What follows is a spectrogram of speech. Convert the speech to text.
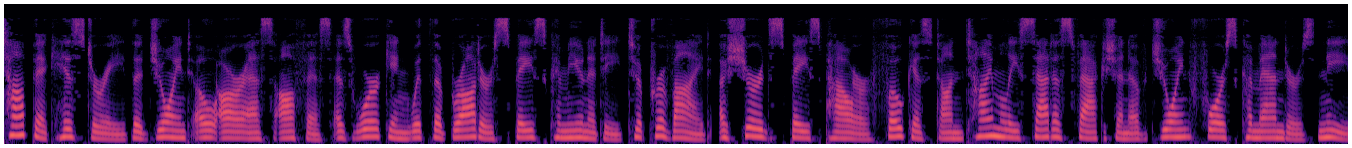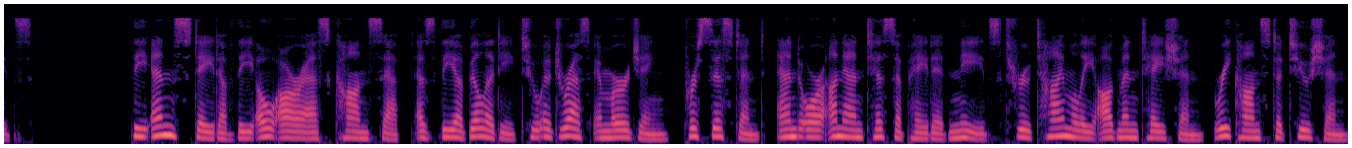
Topic history The Joint ORS Office is working with the broader space community to provide assured space power focused on timely satisfaction of Joint Force Commanders' needs. The end state of the ORS concept is the ability to address emerging, persistent, and or unanticipated needs through timely augmentation, reconstitution,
